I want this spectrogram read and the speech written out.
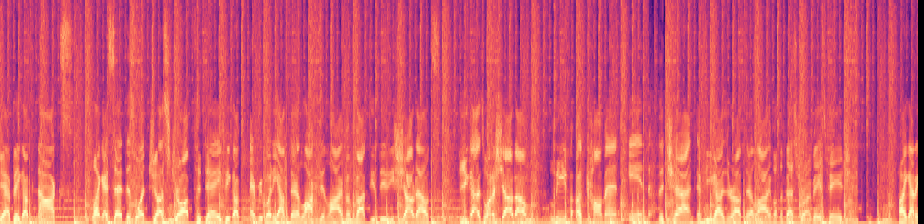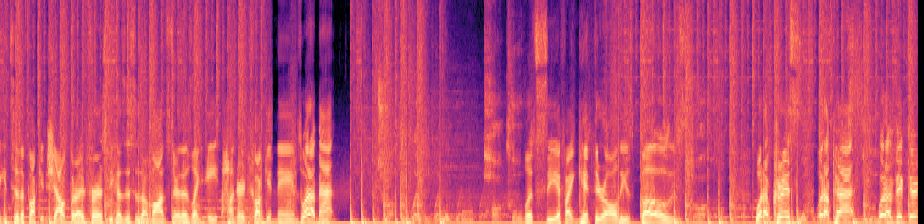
Yeah, big up Knox. Like I said, this one just dropped today. Big up everybody out there locked in live. I'm about to do these shout outs. If you guys want to shout out, leave a comment in the chat if you guys are out there live on the Best Drum and Bass page. I gotta get to the fucking shout thread first because this is a monster. There's like 800 fucking names. What up, Matt? Let's see if I can get through all these bows. What up, Chris? What up, Pat? What up, Victor?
